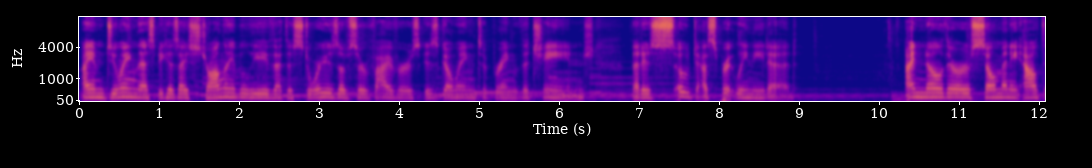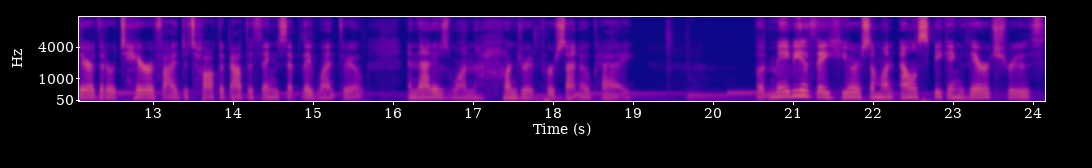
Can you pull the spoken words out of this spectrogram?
I am doing this because I strongly believe that the stories of survivors is going to bring the change that is so desperately needed. I know there are so many out there that are terrified to talk about the things that they went through, and that is 100% okay. But maybe if they hear someone else speaking their truth,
